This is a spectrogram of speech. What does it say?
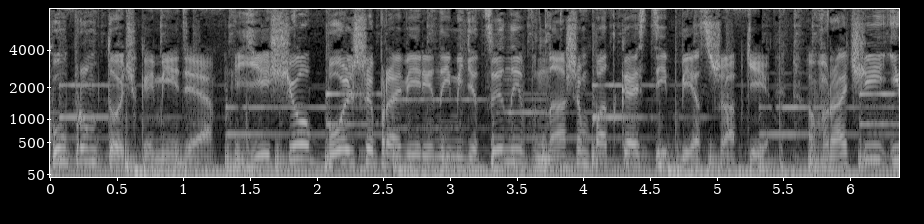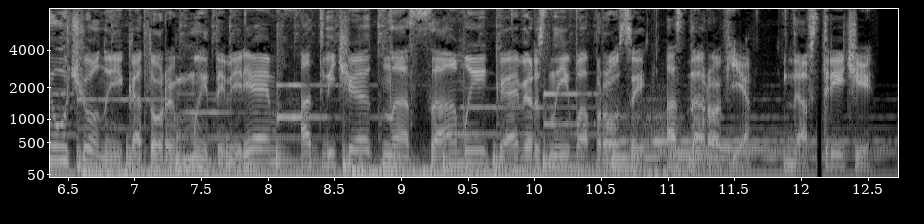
kuprum.media. Еще больше проверенной медицины в нашем подкасте без шапки. Врачи и ученые, которым мы доверяем, отвечают на самые каверзные вопросы о здоровье. До встречи!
